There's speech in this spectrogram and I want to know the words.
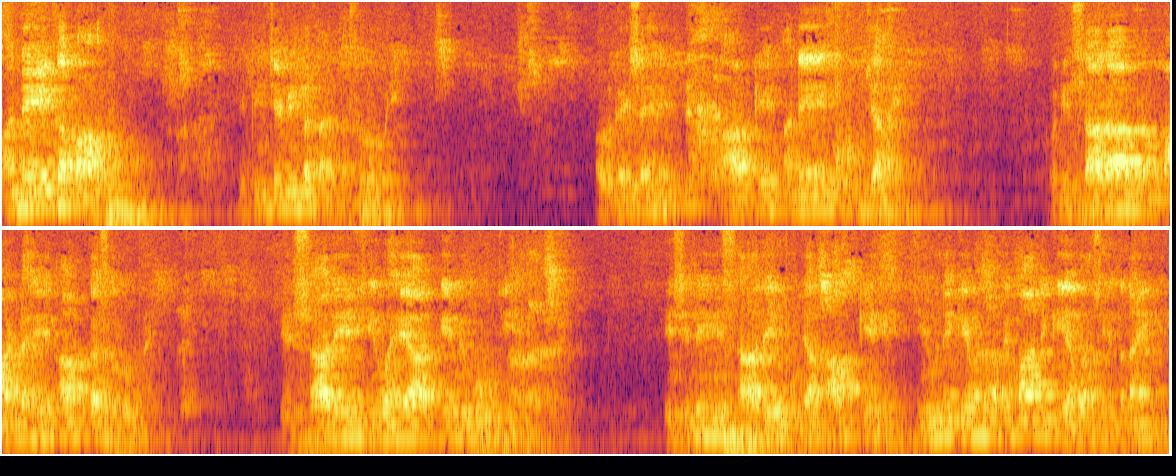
अनेक बाहु ये पीछे भी बताया था शुरू में। और कैसे है? आपके अनेक ऊर्जा है। क्योंकि सारा ब्रह्मांड है आपका स्वरूप है। ये सारे जीव है आपकी विभूति है। इसलिए सारे पूजा आपके हैं। जीव ने केवल अभिमान किया, बस इतना ही नहीं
